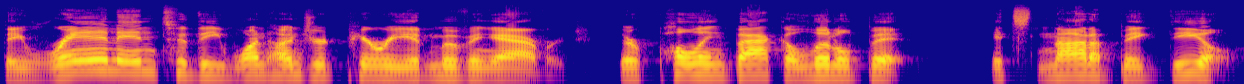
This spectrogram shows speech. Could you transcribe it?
they ran into the 100 period moving average. They're pulling back a little bit. It's not a big deal.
